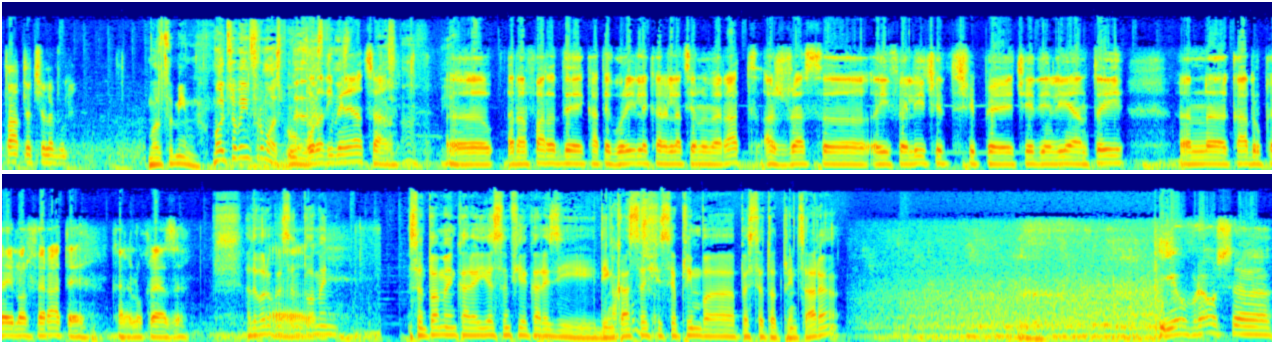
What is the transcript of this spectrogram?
Toate cele bune. Mulțumim! Mulțumim frumos! Bună dimineața! Uh, în afară de categoriile care le-ați enumerat, aș vrea să îi felicit și pe cei din linia întâi în uh, cadrul căilor ferate care lucrează. Adevărul că uh, sunt oameni sunt oameni care ies în fiecare zi din da, casă și se plimbă peste tot prin țară. Eu vreau să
